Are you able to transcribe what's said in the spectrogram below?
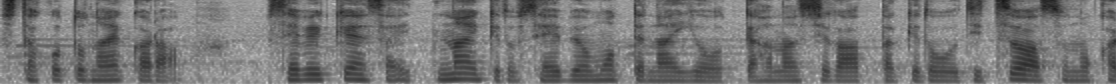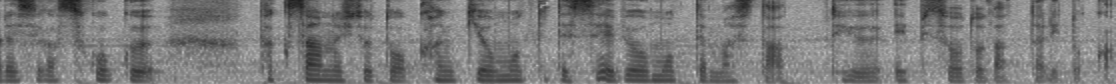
したことないから性病検査行ってないけど性病持ってないよって話があったけど実はその彼氏がすごくたくさんの人と関係を持ってて性病を持ってましたっていうエピソードだったりとか。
